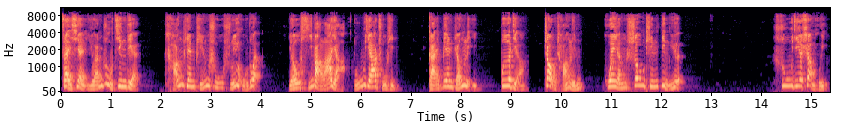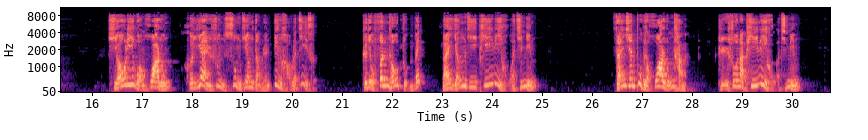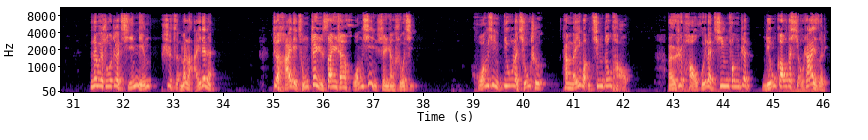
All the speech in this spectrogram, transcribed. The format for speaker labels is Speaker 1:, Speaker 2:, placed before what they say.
Speaker 1: 再现原著经典长篇评书《水浒传》，由喜马拉雅独家出品，改编整理播讲赵长林。欢迎收听订阅。书接上回，小李广、花荣和燕顺、宋江等人定好了计策，这就分头准备来迎击霹雳火秦明。咱先不表花荣他们。只说那霹雳火秦明，那位说这秦明是怎么来的呢？这还得从镇三山黄信身上说起。黄信丢了囚车，他没往青州跑，而是跑回了清风镇刘高的小寨子里。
